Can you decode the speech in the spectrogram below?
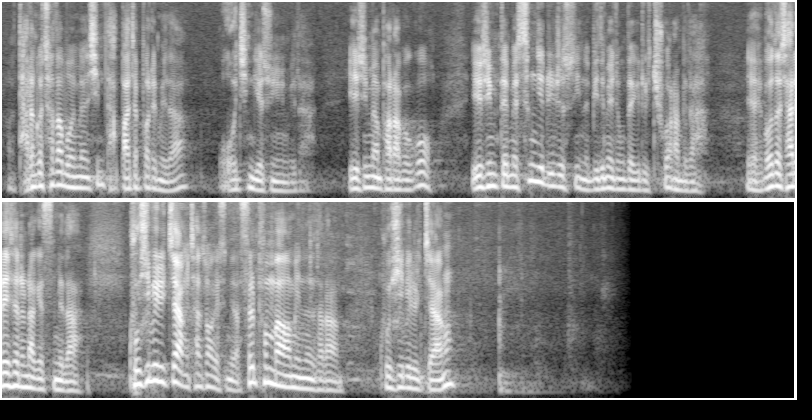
어, 다른 거 쳐다보면 힘 다 빠져버립니다. 오직 예수님입니다. 예수님만 바라보고 예수님 때문에 승리를 이룰 수 있는 믿음의 종되기를 축원합니다. 예, 모두 자리에서 일어나겠습니다. 91장 찬송하겠습니다. 슬픈 마음 있는 사람 91장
